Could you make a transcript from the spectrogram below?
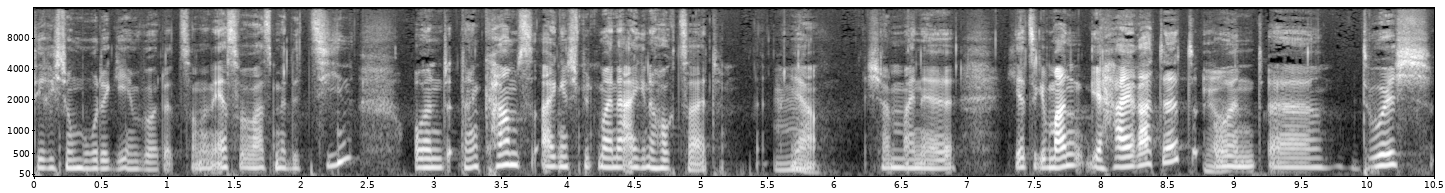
die Richtung Mode gehen würde, sondern erstmal war es Medizin und dann kam es eigentlich mit meiner eigenen Hochzeit. Ja, ich habe meine jetzige Mann geheiratet Ja. und äh, durch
